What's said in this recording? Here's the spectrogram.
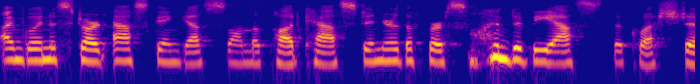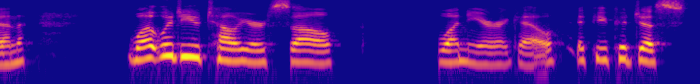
I'm going to start asking guests on the podcast, and you're the first one to be asked the question. What would you tell yourself one year ago, if you could just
